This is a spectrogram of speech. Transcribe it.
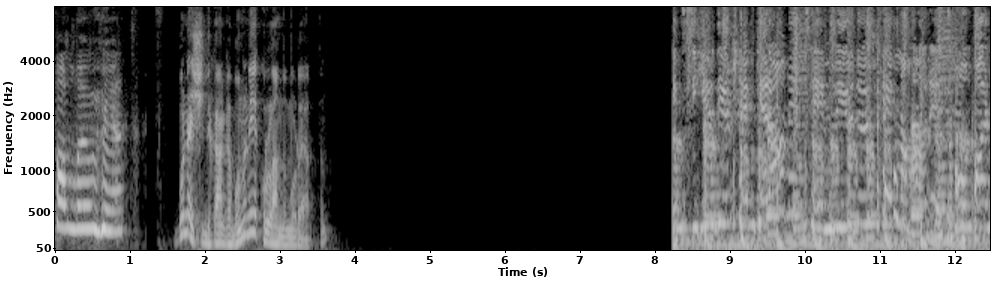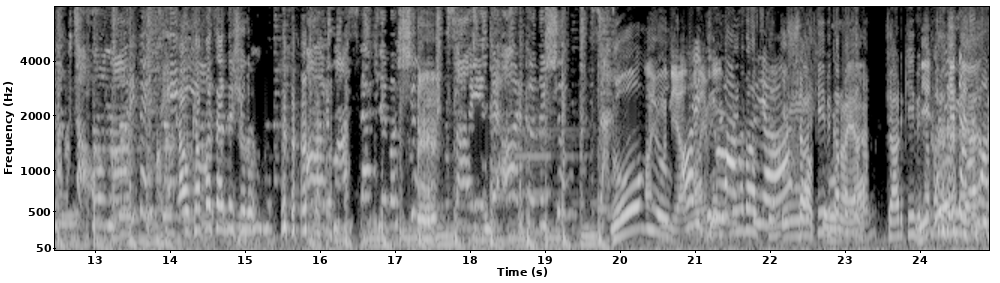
Allah'ım ya. Bu ne şimdi kanka? Bunu niye kullandın buraya attın? Hem sihirdir hem keramet hem büyüdür hem maharet. On parmakta on marifet. Ya kapa sen de şunu. Ağrımaz dertle başım. Sayende arkadaşım. Sen Ne oluyor? Ay kim bastı ya? Şarkıyı bir kapatalım. Şarkıyı bir Niye kapat. kapatayım ya?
